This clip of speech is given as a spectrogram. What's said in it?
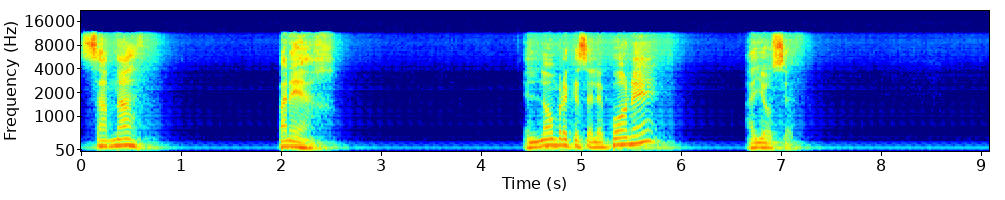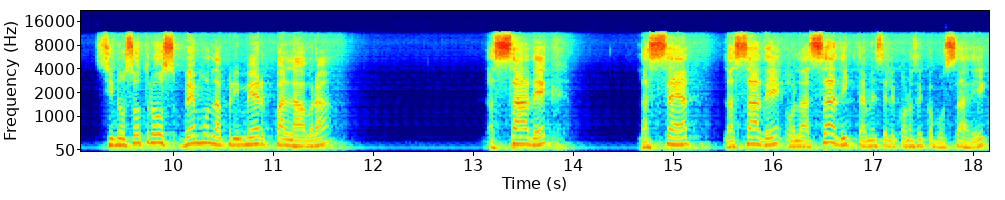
Samnath Paneach el nombre que se le pone a Joseph. Si nosotros vemos la primera palabra, la Sadek, la Sed, la Sade o la Sadik, también se le conoce como Sadik,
